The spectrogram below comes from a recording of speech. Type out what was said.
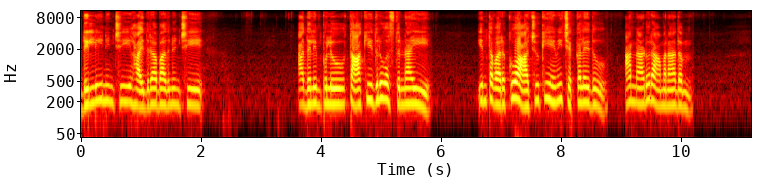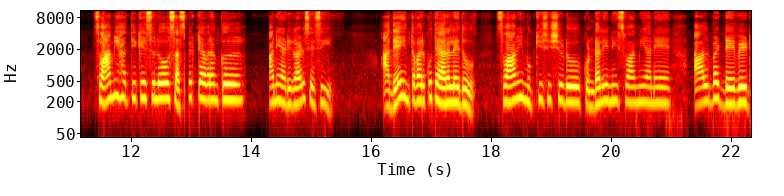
ఢిల్లీ నుంచి హైదరాబాద్ నుంచి అదలింపులు తాకీదులు వస్తున్నాయి. ఇంతవరకు ఆచూకీ ఏమీ చెక్కలేదు అన్నాడు రామనాథం. స్వామి హత్య కేసులో సస్పెక్ట్ ఎవరంకుల్? అని అడిగాడు శశి. అదే ఇంతవరకు తేలలేదు. స్వామి ముఖ్య శిష్యుడు కుండలిని స్వామి అనే ఆల్బర్ట్ డేవిడ్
